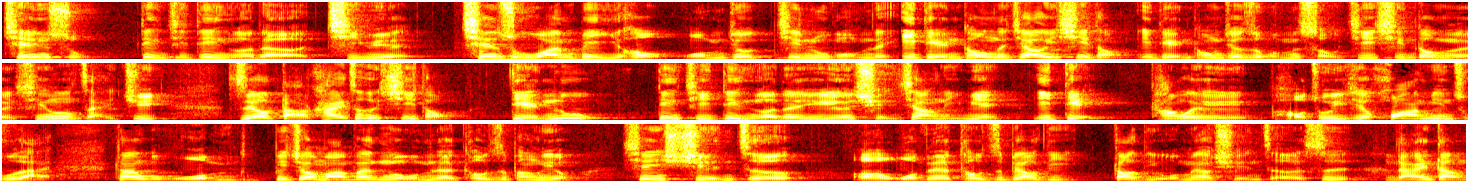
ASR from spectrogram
签署定期定额的契约。签署完毕以后，我们就进入我们的一点通的交易系统。一点通就是我们手机行动的行动载具，只要打开这个系统。点入定期定额的一个选项里面，一点它会跑出一些画面出来。但我们必须要麻烦我们的投资朋友先选择呃我们的投资标的，到底我们要选择是哪一档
